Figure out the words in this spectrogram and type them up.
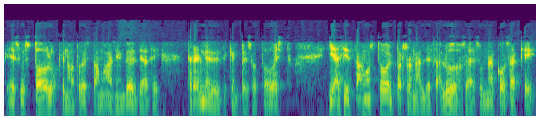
Eso es todo lo que nosotros estamos haciendo desde hace tres meses, desde que empezó todo esto. Y así estamos todo el personal de salud, o sea, es una cosa que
